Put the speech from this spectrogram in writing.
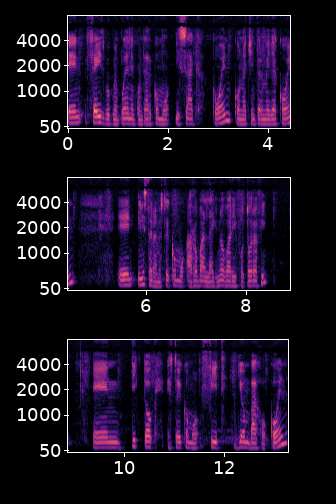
En Facebook me pueden encontrar como Isaac Cohen con H intermedia Cohen. En Instagram estoy como arroba like photography. En TikTok estoy como fit-cohen.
